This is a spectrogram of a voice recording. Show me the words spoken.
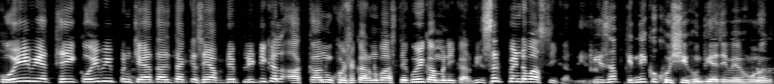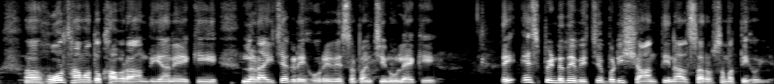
ਕੋਈ ਵੀ ਇੱਥੇ ਕੋਈ ਵੀ ਪੰਚਾਇਤ ਅੱਜ ਤੱਕ ਕਿਸੇ ਆਪਦੇ ਪੋਲੀਟੀਕਲ ਆਕਾ ਨੂੰ ਖੁਸ਼ ਕਰਨ ਵਾਸਤੇ ਕੋਈ ਕੰਮ ਨਹੀਂ ਕਰਦੀ, ਸਿਰਫ ਪਿੰਡ ਵਾਸਤੇ ਹੀ ਕਰਦੀ ਹੈ ਇਹ ਸਭ ਕਿੰਨੀ ਕੁ ਖੁਸ਼ੀ ਹੁੰਦੀ ਹੈ ਜਿਵੇਂ ਹੁਣ ਹੋਰ ਥਾਵਾਂ ਤੋਂ ਖਬਰਾਂ ਆਉਂਦੀਆਂ ਨੇ ਕਿ ਲੜਾਈ ਝਗੜੇ ਹੋ ਰਹੇ ਨੇ ਸਰਪੰਚੀ ਨੂੰ ਲੈ ਕੇ। ਤੇ ਇਸ ਪਿੰਡ ਦੇ ਵਿੱਚ ਬੜੀ ਸ਼ਾਂਤੀ ਨਾਲ ਸਰਬਸੰਮਤੀ ਹੋਈ ਹੈ।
